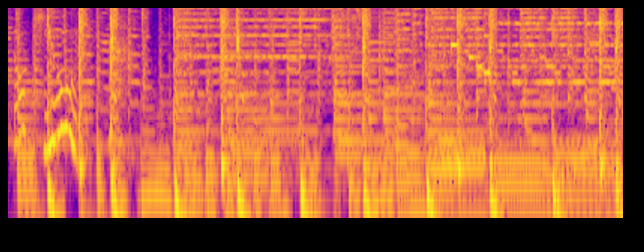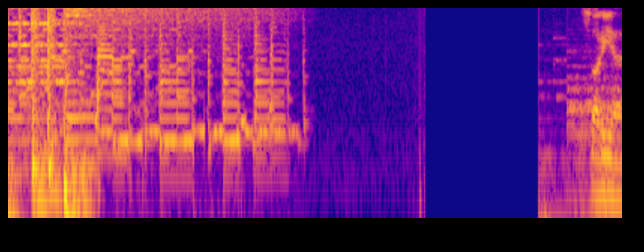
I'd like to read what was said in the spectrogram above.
so cute sorry यार।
